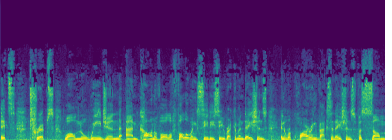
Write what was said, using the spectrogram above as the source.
its trips, while Norwegian and Carnival are following CDC recommendations in requiring requiring vaccinations for some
